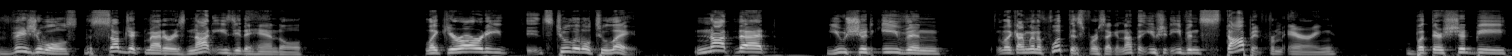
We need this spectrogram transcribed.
visuals. The subject matter is not easy to handle. Like you're already it's too little too late. Not that you should even like I'm going to flip this for a second. Not that you should even stop it from airing, but there should be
